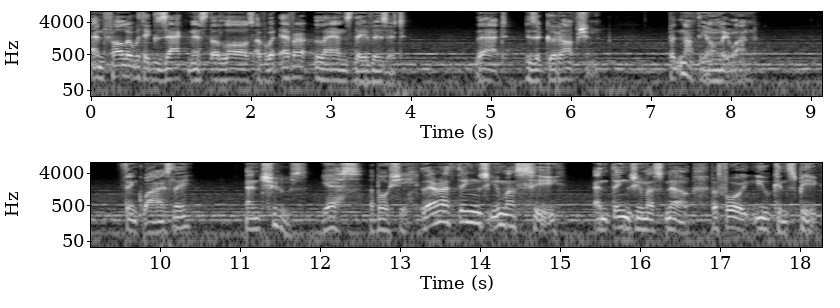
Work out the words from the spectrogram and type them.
and follow with exactness the laws of whatever lands they visit. That is a good option, but not the only one. Think wisely and choose. Yes, Aboshi. There are things you must see and things you must know before you can speak.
